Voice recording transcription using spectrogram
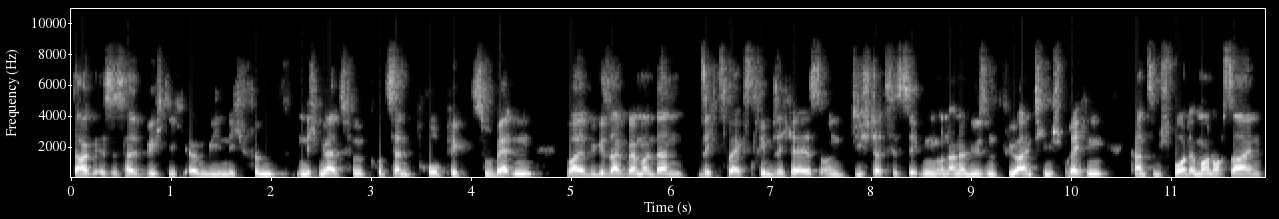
Da ist es halt wichtig, irgendwie nicht fünf, nicht mehr als fünf Prozent pro Pick zu wetten, weil, wie gesagt, wenn man dann sich zwar extrem sicher ist und die Statistiken und Analysen für ein Team sprechen, kann es im Sport immer noch sein,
